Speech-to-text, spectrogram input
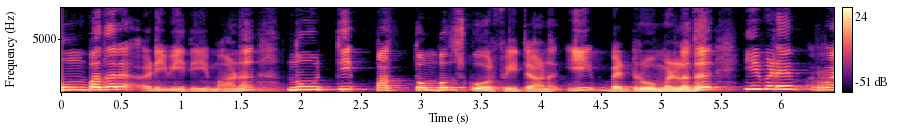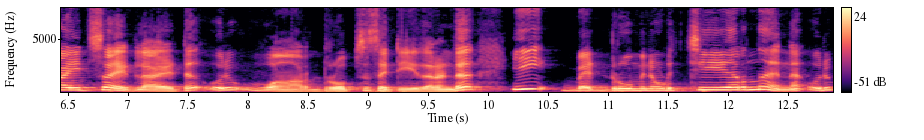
ഒമ്പതര അടി വീതിയുമാണ്. നൂറ്റി പത്തൊമ്പത് സ്ക്വയർ ഫീറ്റ് ആണ് ഈ ബെഡ്റൂം ഉള്ളത്. ഇവിടെ റൈറ്റ് സൈഡിലായിട്ട് ഒരു വാർഡ്രോപ്സ് സെറ്റ് ചെയ്തിട്ടുണ്ട്. ഈ ബെഡ്റൂമിനോട് ചേർന്ന് തന്നെ ഒരു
